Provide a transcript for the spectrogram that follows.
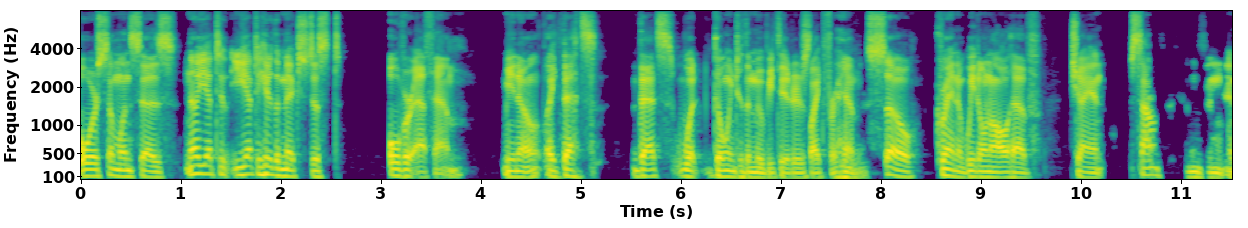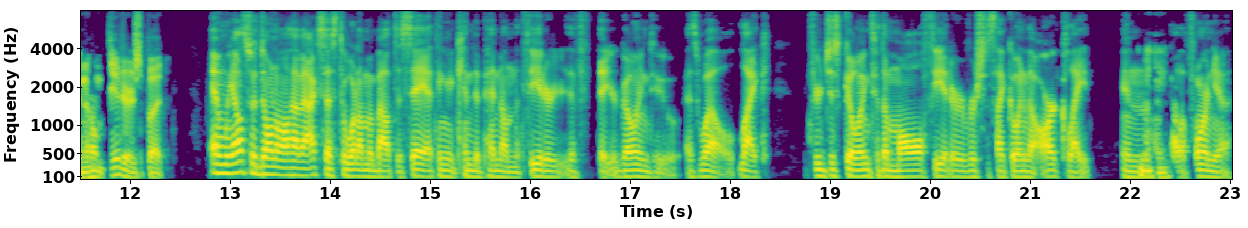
Or someone says, no, you have to you have to hear the mix just over FM. You know, like that's that's what going to the movie theater is like for him. Mm. So granted, we don't all have giant sound systems in, in home theaters, but and we also don't all have access to what I'm about to say. I think it can depend on the theater that you're going to as well. Like if you're just going to the mall theater versus like going to the ArcLight in Mhm. California,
